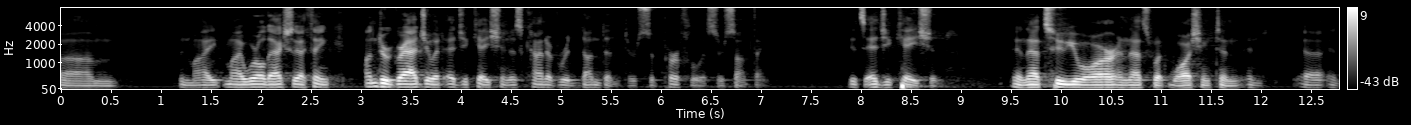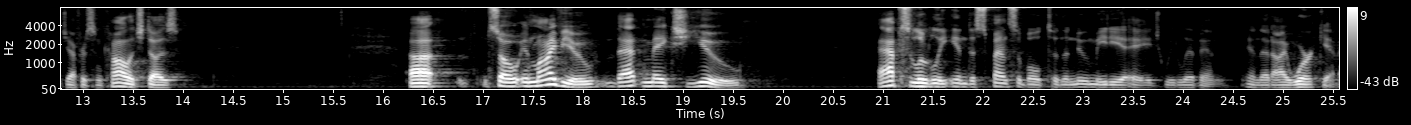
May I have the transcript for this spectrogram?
Um, in my, my world, actually, I think undergraduate education is kind of redundant or superfluous or something. It's education. And that's who you are, and that's what Washington and, uh, and Jefferson College does. Uh, so, in my view, that makes you absolutely indispensable to the new media age we live in and that I work in,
